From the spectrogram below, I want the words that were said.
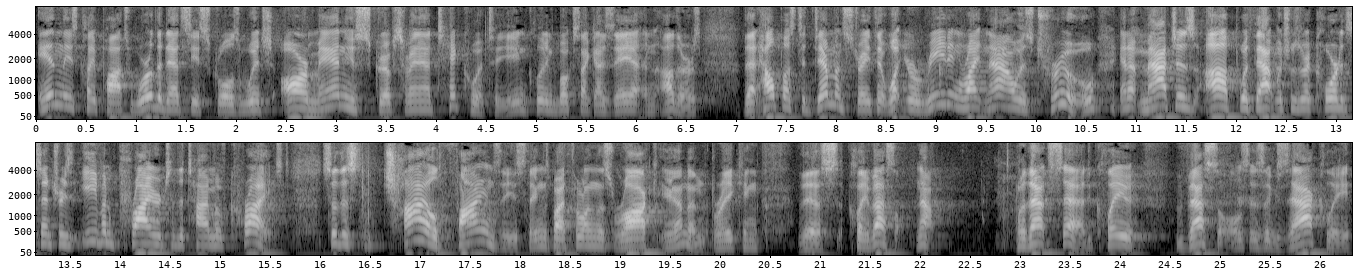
In these clay pots were the Dead Sea Scrolls, which are manuscripts from antiquity, including books like Isaiah and others, that help us to demonstrate that what you're reading right now is true and it matches up with that which was recorded centuries even prior to the time of Christ. So this child finds these things by throwing this rock in and breaking this clay vessel. Now, with that said, clay vessels is exactly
